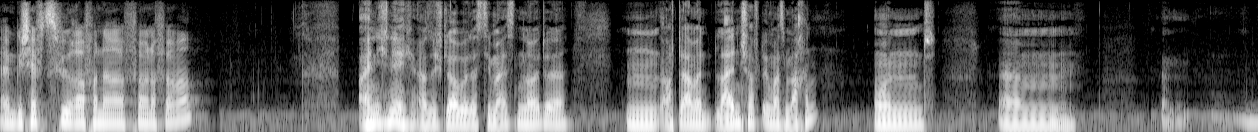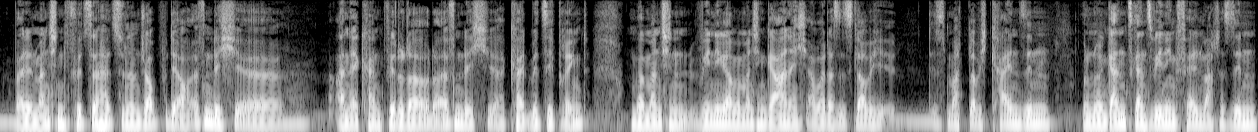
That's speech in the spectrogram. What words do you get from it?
ähm, Geschäftsführer von einer, von einer Firma? Eigentlich nicht. Also ich glaube, dass die meisten Leute mh, auch da mit Leidenschaft irgendwas machen und ähm, bei den manchen führt es dann halt zu einem Job, der auch öffentlich äh, anerkannt wird oder, oder Öffentlichkeit mit sich bringt. Und bei manchen weniger, bei manchen gar nicht. Aber das ist, glaube ich, das macht, glaube ich, keinen Sinn, oder nur in ganz, ganz wenigen Fällen macht es Sinn,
